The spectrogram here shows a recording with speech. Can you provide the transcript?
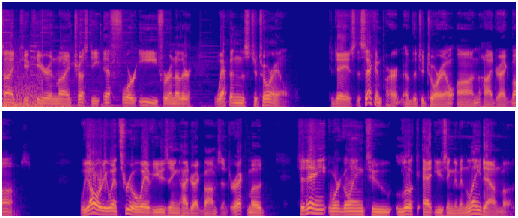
Sidekick here in my trusty F4E for another weapons tutorial. Today is the second part of the tutorial on high drag bombs. We already went through a way of using high drag bombs in direct mode. Today, we're going to look at using them in laydown mode.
